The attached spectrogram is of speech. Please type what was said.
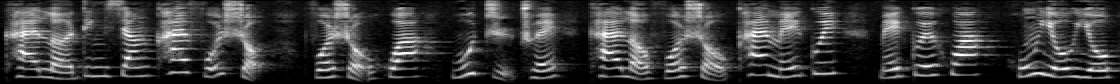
开了丁香开佛手，佛手花五指垂，开了佛手开玫瑰，玫瑰花红油油，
